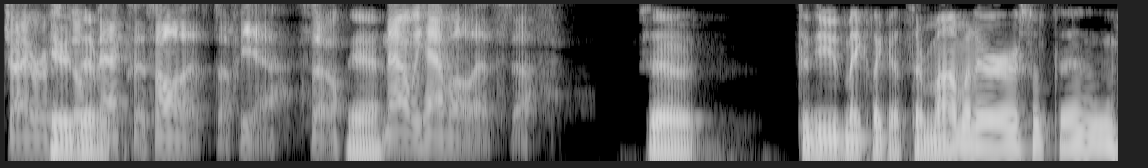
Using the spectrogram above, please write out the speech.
gyroscope every- access, all that stuff. Yeah, so Yeah. now we have all that stuff. So did you make like a thermometer or something?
